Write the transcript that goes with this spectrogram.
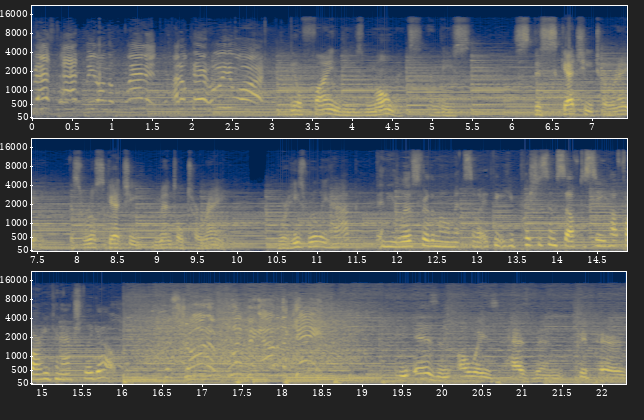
best athlete on the planet. You'll find these moments and these this sketchy terrain, this real sketchy mental terrain, where he's really happy. And he lives for the moment, so I think he pushes himself to see how far he can actually go. Pastrana flipping out of the game. He is and always has been prepared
